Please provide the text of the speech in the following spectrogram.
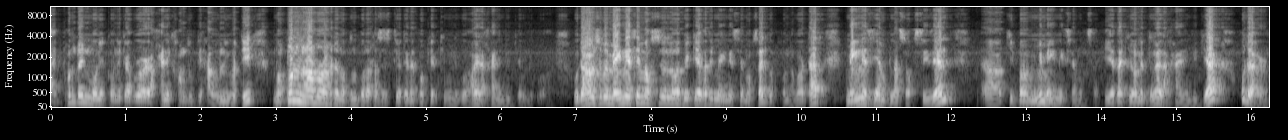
আভ্যন্তৰীণ মৌলিক কণিকাবোৰৰ ৰাসায়নিক সংযুক্তি সালনি ঘটি নতুন ধৰ্মৰ সৈতে নতুন পদাৰ্থ সৃষ্টি হয় তেনে প্ৰক্ৰিয়াক কি বুলি কোৱা হয়? ৰাসায়নিক বিক্ৰিয়া বুলি কোৱা হয়। উদাহৰণস্বৰূপে মেগনেছিয়াম অক্সিজেনৰ লগত বিক্ৰিয়া ঘটি মেগনেছিয়াম অক্সাইড উৎপন্ন হয়। অৰ্থাৎ মেগনেছিয়াম প্লাছ অক্সিজেন কি পাম আমি? মেগনেছিয়াম অক্সাইড ই এটা কি হ'লে তেতিয়াহ'লে ৰাসায়নিক বিক্ৰিয়াৰ উদাহৰণ।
